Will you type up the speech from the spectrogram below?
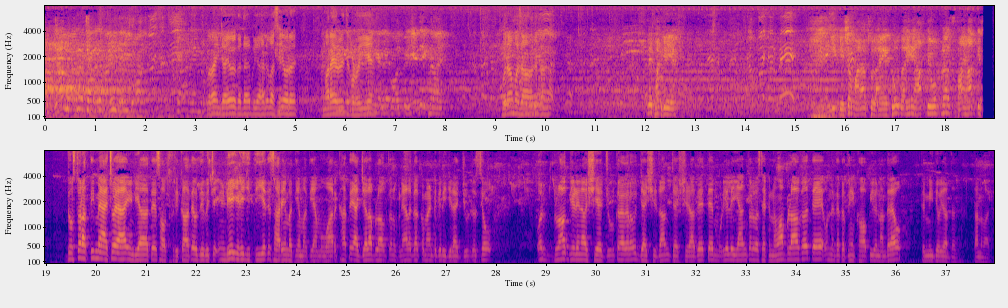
बड़ा इंजॉय हो गया बाज़ार बस और महाराज और खड़ो खड़ोई है बड़ा मज़ा आ गया फट गई है। दोस्तों रात मैच होया इंडिया ते साउथ अफ्रीका ते ओह्दे इंडिया जी जीती है ते सारे मतिया मतिया मुबारक अज्ला अज्ज आह्ला ब्लॉग तुहानू कनेहा लग्गा कमेंट करी जरा ज़रूर दस्यो ਔਰ ਬਲੌਗ ਜਿਹੜੇ ਨੇ ਉਹ ਸ਼ੇਅਰ ਜਰੂਰ ਕਰਾ ਕਰੋ। ਜੈ ਸ਼੍ਰੀ ਰਾਮ, ਜੈ ਸ਼੍ਰੀ ਰਾਧੇ। ਤੇ ਮੁੜੀਏ ਲਈ ਆਂ ਤੁਹਾਡੇ ਵਾਸਤੇ ਇੱਕ ਨਵਾਂ ਬਲੌਗ ਤੇ ਉਹਨੇ ਤੱਕ ਤੁਸੀਂ ਖਾਓ, ਪੀਓ, ਆਨੰਦ ਲਓ। ਤੇ ਮੀਤ ਦਿਓ ਜਾਂਦਾ ਧੰਨਵਾਦ।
